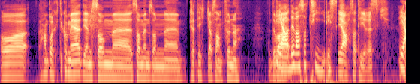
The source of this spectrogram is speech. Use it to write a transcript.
Og han brukte komedien som, eh, som en sånn eh, kritikk av samfunnet. Det var, Ja, det var satirisk. Ja, satirisk. Ja.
